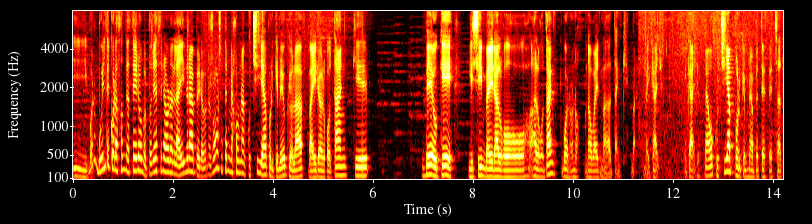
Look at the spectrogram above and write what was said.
Y bueno, build de corazón de acero, me podría hacer ahora la hidra, pero nos vamos a hacer mejor una cuchilla, porque veo que Olaf va a ir algo tanque. Veo que Lisin va a ir algo, algo tanque. Bueno, no, no va a ir nada tanque. Vale, me callo. Me callo. Me hago cuchilla porque me apetece, chat.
